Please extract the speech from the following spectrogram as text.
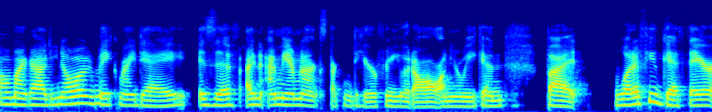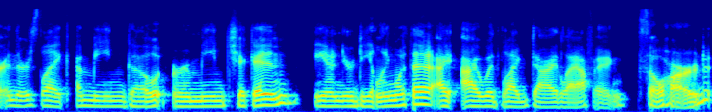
Oh my God. You know what would make my day is if I, I mean, I'm not expecting to hear from you at all on your weekend, but what if you get there and there's like a mean goat or a mean chicken and you're dealing with it? I I would like die laughing so hard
